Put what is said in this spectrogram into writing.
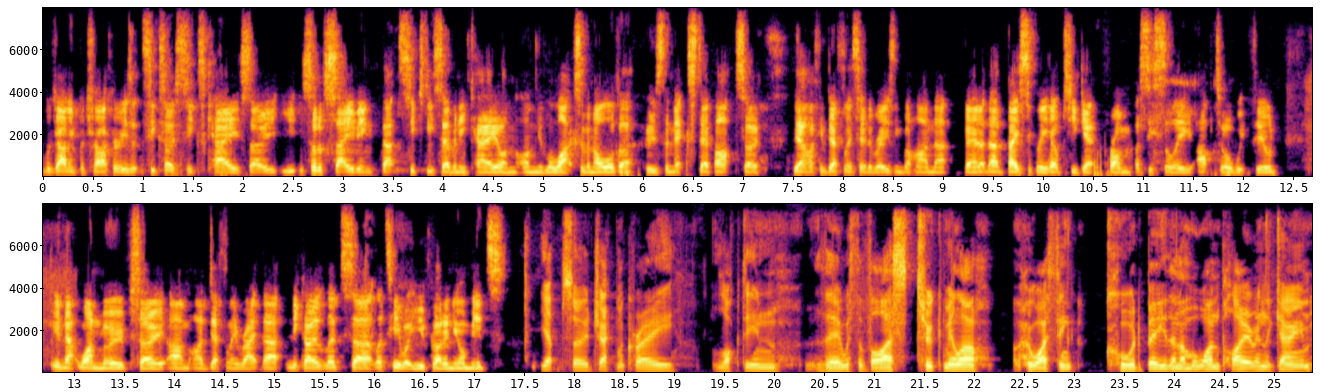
regarding Petracca, he's at 606k, so you're sort of saving that 60, 70k on, on the likes of an Oliver, who's the next step up. So, yeah, I can definitely see the reasoning behind that. Bandit, that basically helps you get from a Sicily up to a Whitfield in that one move. So, um, I definitely rate that. Nico, let's uh, let's hear what you've got in your mids. Yep. So Jack Macrae locked in there with the Vice. Touk Miller, who I think could be the number one player in the game.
